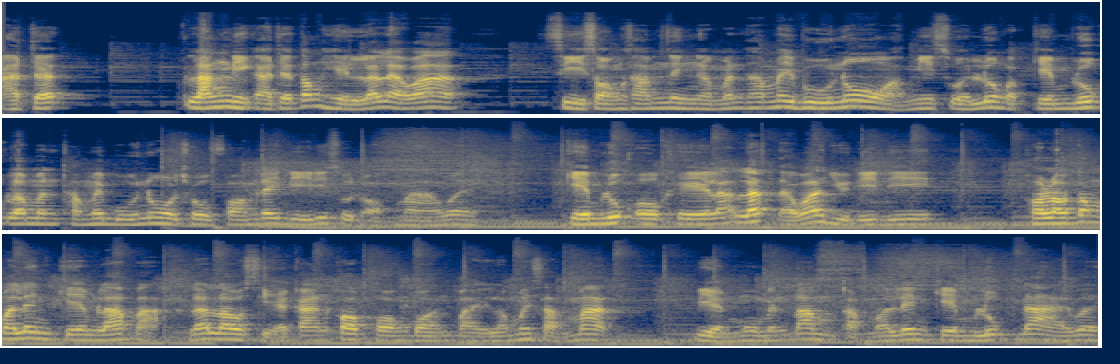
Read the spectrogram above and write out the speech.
อาจจะลังนิกอาจจะต้องเห็นแล้วแหละว่า4 2 3 1อะมันทำให้บูโน่อะมีส่วนร่วมกับเกมลุกแล้วมันทำให้บูโน่โชว์ฟอร์มได้ดีที่สุดออกมาเว้ยเกมลุกโอเคแล้วแล้วแต่ว่าอยู่ดีๆ พอเราต้องมาเล่นเกมรับอะแล้วเราเสียการครอบครองบอลไป เราไม่สามารถเปลี่ยนโมเมนตัมกลับมาเล่นเกมลุกได้เว้ย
